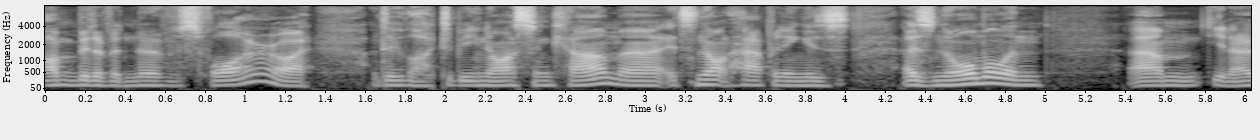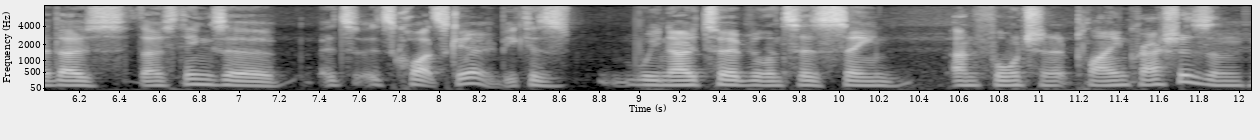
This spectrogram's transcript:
I'm a bit of a nervous flyer, I, I do like to be nice and calm. Uh, it's not happening as as normal, and um, you know those those things are it's it's quite scary because we know turbulence has seen unfortunate plane crashes, and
